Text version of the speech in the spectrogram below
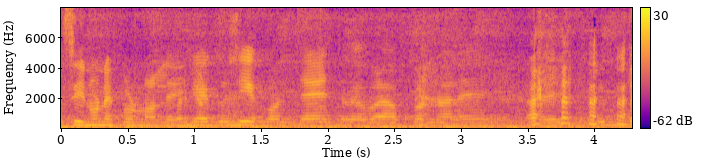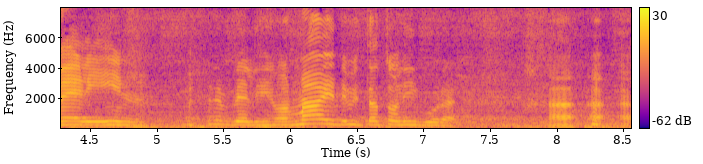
Sì, non è forno a legna. Perché così è contento che voleva forno a legna. Belin. È bellino, ormai è diventato ligure. Eh, eh, eh,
